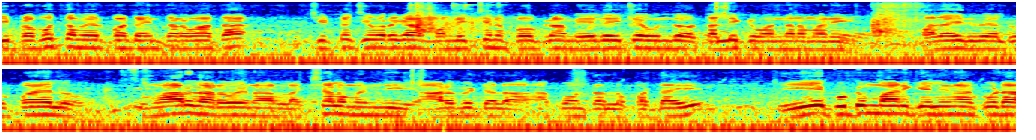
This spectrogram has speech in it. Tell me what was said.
ఈ ప్రభుత్వం ఏర్పాటైన తర్వాత చిట్ట చివరిగా మొన్న ఇచ్చిన ప్రోగ్రాం ఏదైతే ఉందో తల్లికి వందనం అని పదహైదు వేల రూపాయలు సుమారుగా అరవై నాలుగు లక్షల మంది ఆడబిడ్డల అకౌంట్లలో పడ్డాయి. ఏ కుటుంబానికి వెళ్ళినా కూడా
